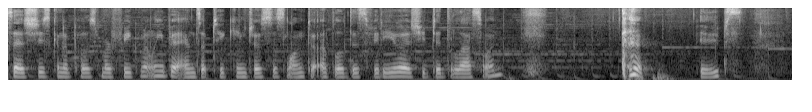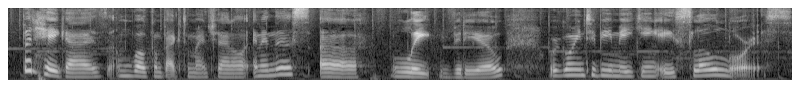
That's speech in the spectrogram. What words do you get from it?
says she's going to post more frequently, but ends up taking just as long to upload this video as she did the last one. Oops. But hey guys, and welcome back to my channel. And in this uh, late video, we're going to be making a slow loris.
